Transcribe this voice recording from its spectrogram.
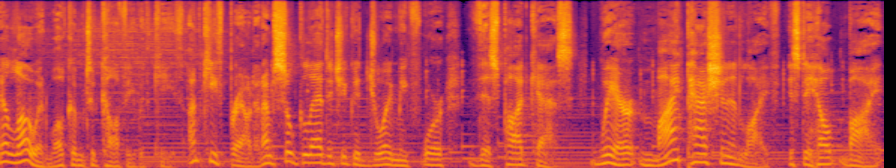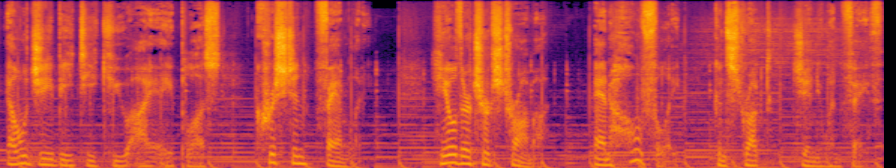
Hello and welcome to Coffee with Keith. I'm Keith Brown, and I'm so glad that you could join me for this podcast, where my passion in life is to help my LGBTQIA Christian family heal their church trauma and hopefully construct genuine faith.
